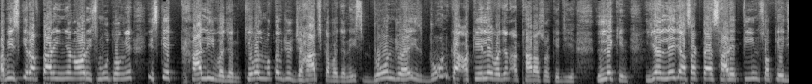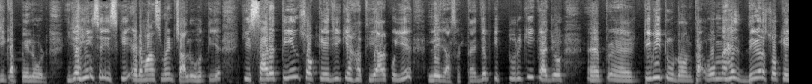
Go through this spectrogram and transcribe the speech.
अभी इसकी रफ्तार इंजन और स्मूथ होंगे। इसके खाली वज़न, केवल मतलब जो जहाज़ का वज़न है, इस ड्रोन जो है, इस ड्रोन का अकेले वज़न 1800 केजी है। लेकिन यह ले जा सकता है साढ़े तीन सौ के पेलोड यहीं से इसकी एडवांसमेंट चालू होती है कि साढ़े तीन सौ के हथियार को ये ले जा सकता है। जबकि तुर्की का जो टीवी टू ड्रोन था, वो महज डेढ़ सौ के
